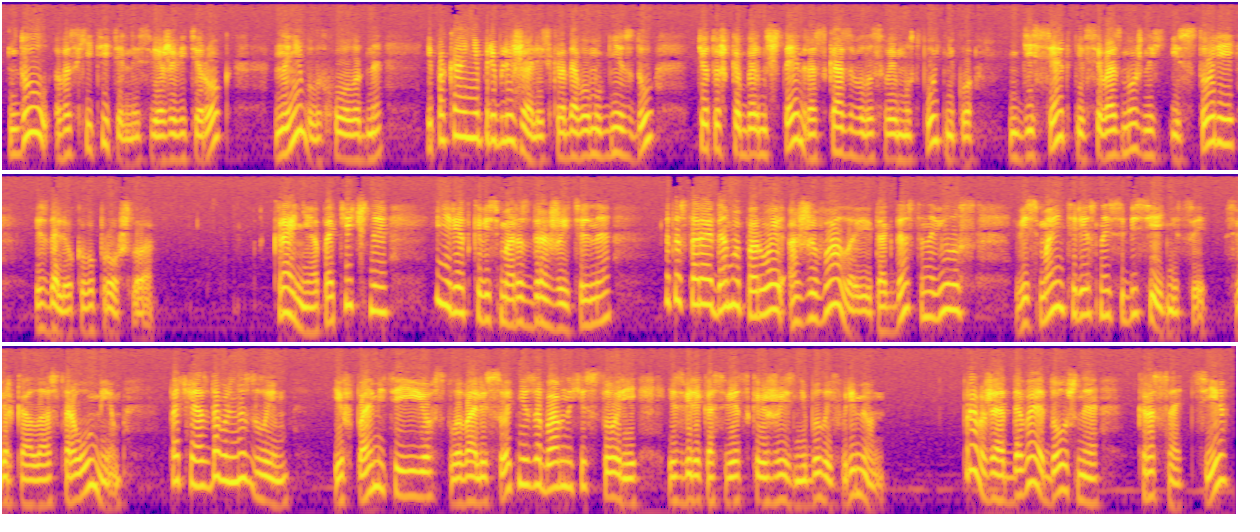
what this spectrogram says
Дул восхитительный свежий ветерок, но не было холодно, и пока они приближались к родовому гнезду, тетушка Бернштейн рассказывала своему спутнику десятки всевозможных историй из далекого прошлого. Крайне апатичная и нередко весьма раздражительная, эта старая дама порой оживала и тогда становилась весьма интересной собеседницей, сверкала остроумием, подчас довольно злым, и в памяти ее всплывали сотни забавных историй из великосветской жизни былых времен. Право же, отдавая должное красоте,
